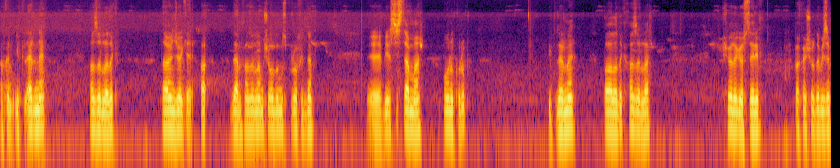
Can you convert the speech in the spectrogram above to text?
bakın iplerini hazırladık. Daha önceki den hazırlamış olduğumuz profilden e, bir sistem var. Onu kurup iplerine bağladık. Hazırlar. Şöyle göstereyim. Bakın şurada bizim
